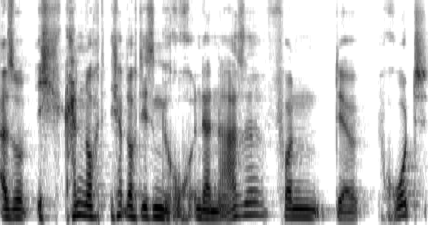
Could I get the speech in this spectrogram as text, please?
also ich kann noch, ich habe noch diesen Geruch in der Nase von der Brot,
